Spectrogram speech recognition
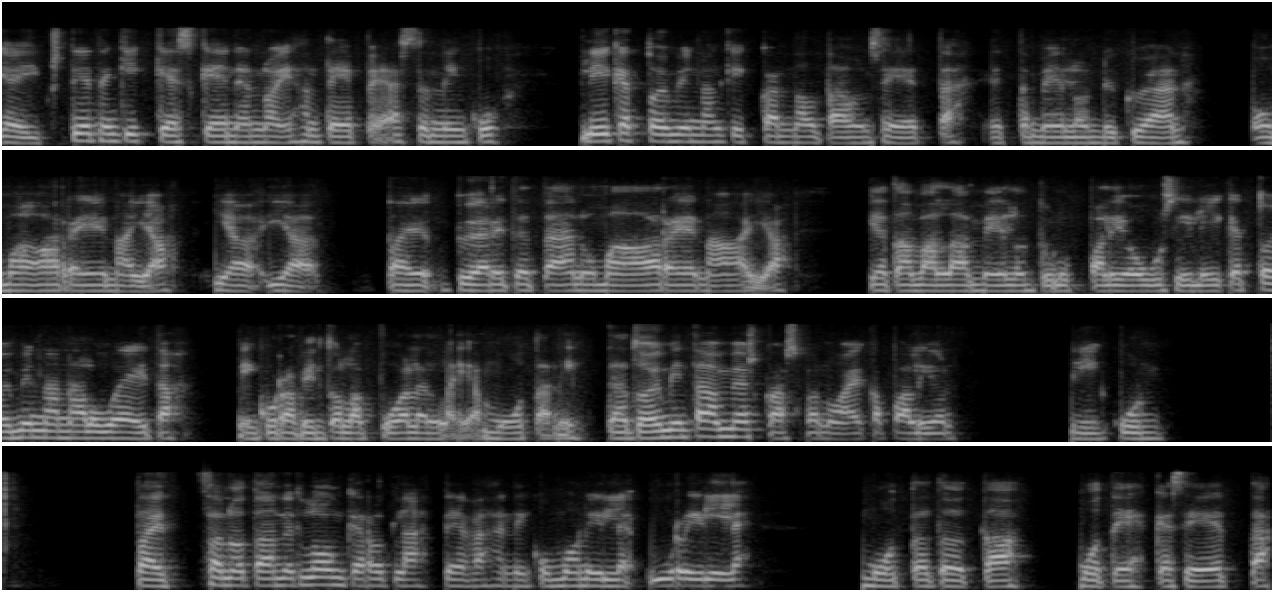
Ja yksi tietenkin keskeinen no ihan TPS niin kuin liiketoiminnankin kannalta on se, että, että meillä on nykyään oma areena ja, ja, ja tai pyöritetään omaa areenaa ja, ja tavallaan meillä on tullut paljon uusia liiketoiminnan alueita niin kuin ravintolapuolella ja muuta, niin tämä toiminta on myös kasvanut aika paljon, niin kuin, tai sanotaan, että lonkerot lähtee vähän niin kuin monille urille, mutta, tota, mutta ehkä se, että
